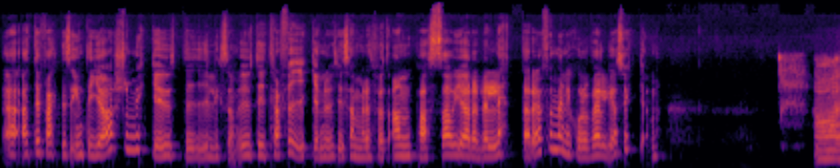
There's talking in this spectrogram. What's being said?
Att det faktiskt inte görs så mycket ute i, liksom, ute i trafiken, ute i samhället för att anpassa och göra det lättare för människor att välja cykeln? Ja,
